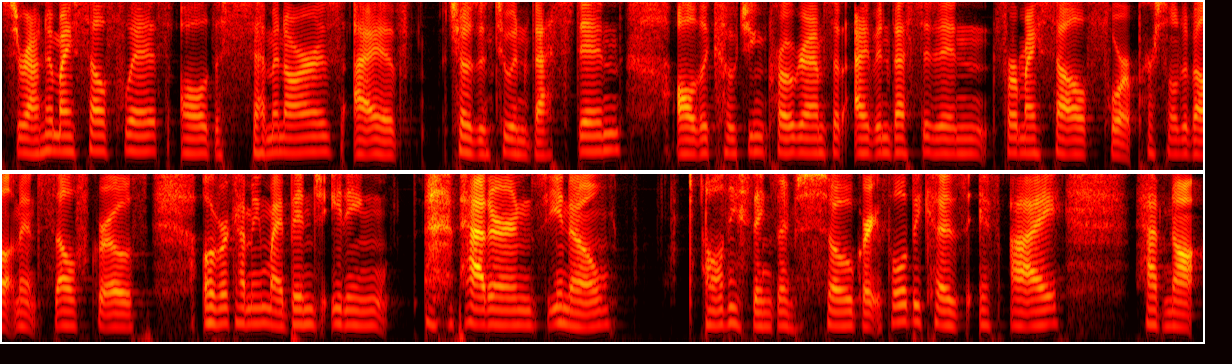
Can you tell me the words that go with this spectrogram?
surrounded myself with, all the seminars I have chosen to invest in, all the coaching programs that I've invested in for myself for personal development, self growth, overcoming my binge eating patterns, you know, all these things. I'm so grateful because if I have not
